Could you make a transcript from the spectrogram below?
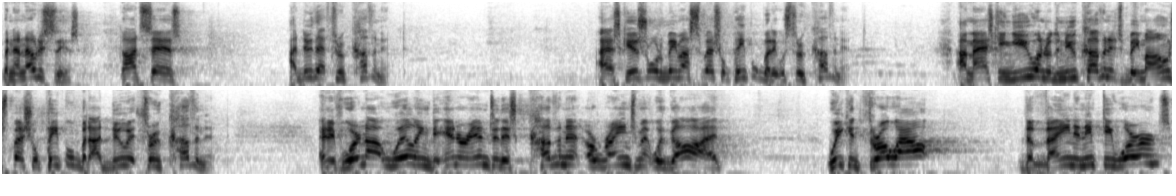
But now notice this God says, I do that through covenant. I asked Israel to be my special people, but it was through covenant. I'm asking you under the new covenant to be my own special people, but I do it through covenant. And if we're not willing to enter into this covenant arrangement with God, we can throw out the vain and empty words.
